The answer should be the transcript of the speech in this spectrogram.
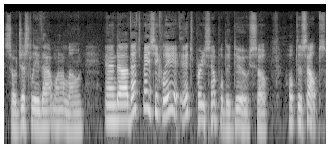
So just leave that one alone. And uh, that's basically it. It's pretty simple to do. So hope this helps.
